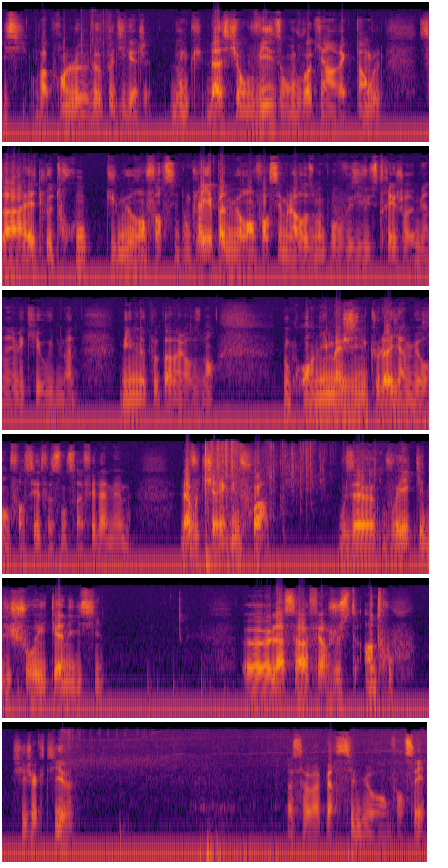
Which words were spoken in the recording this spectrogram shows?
Ici, on va prendre le, petit gadget. Donc là, si on vise, on voit qu'il y a un rectangle. Ça va être le trou du mur renforcé. Donc là, il n'y a pas de mur renforcé malheureusement pour vous illustrer. J'aurais bien aimé qu'il y ait Widman, mais il ne peut pas malheureusement. Donc on imagine que là, il y a un mur renforcé. De toute façon, ça fait la même. Là, vous tirez une fois. Vous, voyez qu'il y a des shurikens ici. Euh, là, ça va faire juste un trou. Si j'active, là, ça va percer le mur renforcé.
